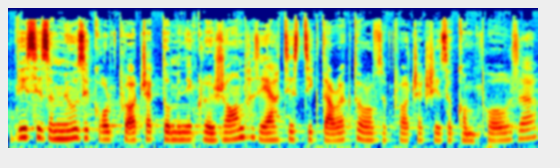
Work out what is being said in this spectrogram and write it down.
this is a musical project. Dominique Le Gendre, the artistic director of the project, she's a composer.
